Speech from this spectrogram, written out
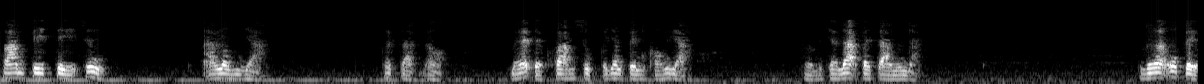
ความปิติซึ่งอารมณ์อยากก็ตัดออก แม้แต่ความสุขก็ยังเป็นของอยากมันจะละไปตามระดับเรืออุเบก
